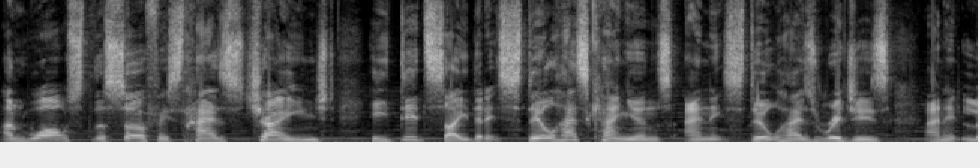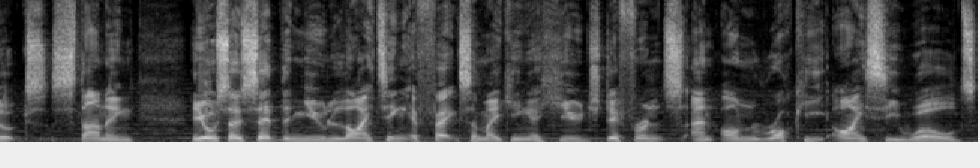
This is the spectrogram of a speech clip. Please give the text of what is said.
and whilst the surface has changed he did say that it still has canyons and it still has ridges and it looks stunning. He also said the new lighting effects are making a huge difference and on rocky icy worlds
